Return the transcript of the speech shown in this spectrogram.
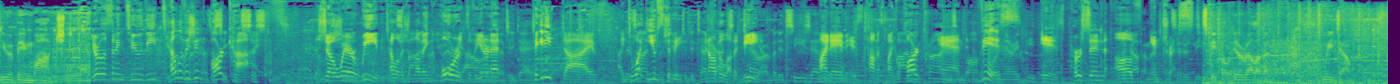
You are being watched. You're listening to the Television Archive, the show where we, the television loving hordes of the internet, take a deep dive into what used to be in our beloved media. terror, but it sees My name is Thomas Michael Clark, and this is Person of Interest. these people irrelevant. We don't.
